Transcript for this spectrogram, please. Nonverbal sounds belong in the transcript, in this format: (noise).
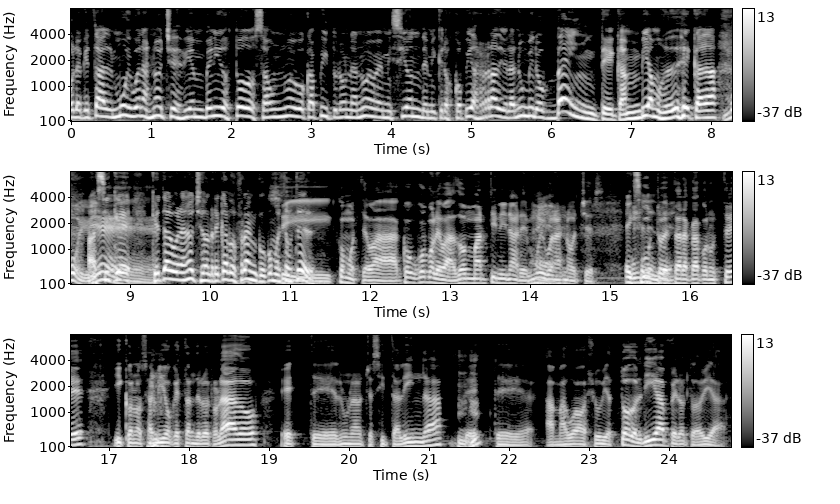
Hola, ¿qué tal? Muy buenas noches, bienvenidos todos a un nuevo capítulo, una nueva emisión de Microscopías Radio, la número 20. Cambiamos de década. Muy bien. Así que, ¿qué tal? Buenas noches, don Ricardo Franco, ¿cómo está usted? ¿Cómo te va? ¿Cómo, cómo le va? Don Martín Linares, muy Eh, buenas noches. excelente. Un gusto estar acá con usted y con los amigos que están del otro lado, este, en una nochecita linda, este, amaguado lluvia todo el día, pero todavía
